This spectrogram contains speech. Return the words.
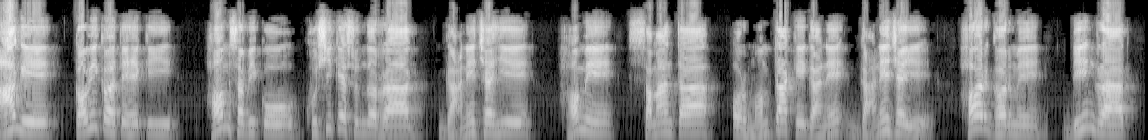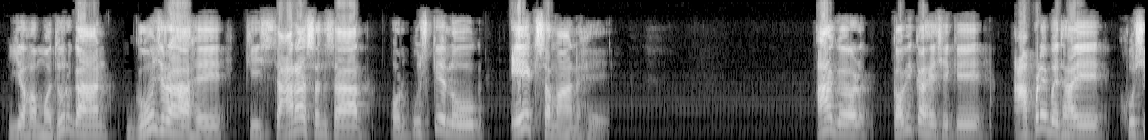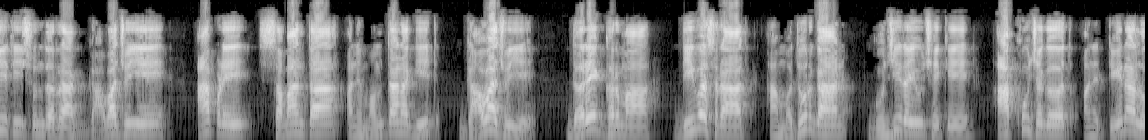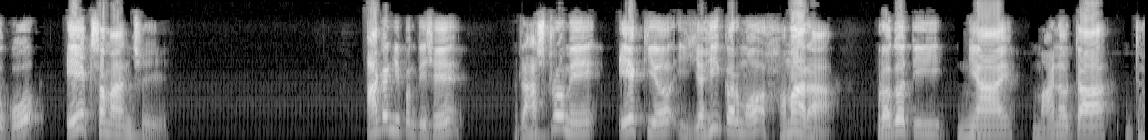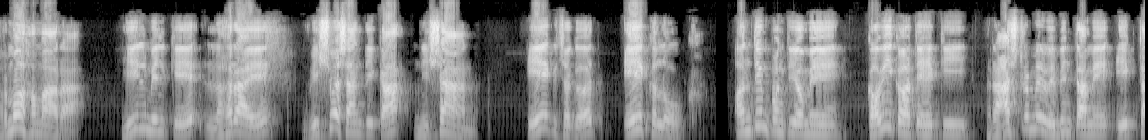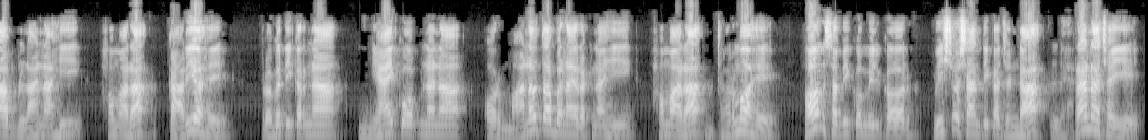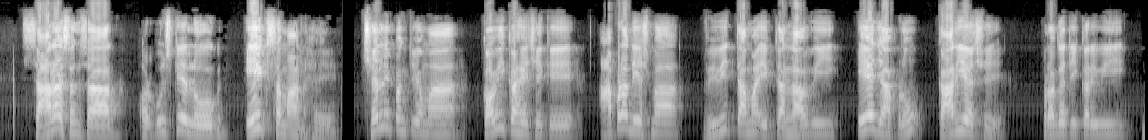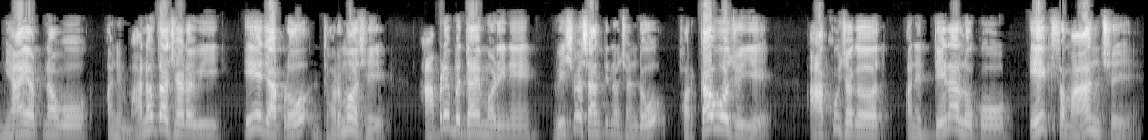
आगे कवि कहते हैं कि हम सभी को खुशी के सुंदर राग गाने चाहिए, हमें समानता और ममता के गाने गाने चाहिए। हर घर में दिन रात यह मधुर गान गूंज रहा है कि सारा संसार और उसके लोग एक समान है આગળ કવિ કહે છે કે આપણે બધાએ ખુશીથી સુંદર રાગ ગાવા જોઈએ આપણે સમાનતા અને મમતાના ગીત ગાવા જોઈએ દરેક ઘરમાં દિવસ રાત આ મધુર ગાન ગુંજી રહ્યું છે કે આખું જગત અને તેના લોકો એક સમાન છે આગળની પંક્તિ છે राष्ट्रों में ऐक्य यही कर्म हमारा प्रगति न्याय मानवता धर्म हमारा हिल मिल के लहराए विश्व शांति का निशान एक जगत एक लोक अंतिम पंक्तियों में कवि कहते हैं कि राष्ट्र में विभिन्नता में एकता लाना ही हमारा कार्य है प्रगति करना न्याय को अपनाना और मानवता बनाए रखना ही हमारा धर्म है हम सभी को मिलकर विश्व शांति का झंडा लहराना चाहिए सारा संसार और उसके लोग એક સમાન હે છેલ્લી પંક્તિઓમાં કવિ કહે છે કે આપણા દેશમાં વિવિધતામાં એકતા લાવવી એ જ આપણું કાર્ય છે પ્રગતિ કરવી ન્યાય અપનાવવો અને માનવતા જાળવવી એ જ આપણો ધર્મ છે આપણે બધાએ મળીને વિશ્વ શાંતિનો ઝંડો ફરકાવવો જોઈએ. આખું જગત અને તેના લોકો એક સમાન છે.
